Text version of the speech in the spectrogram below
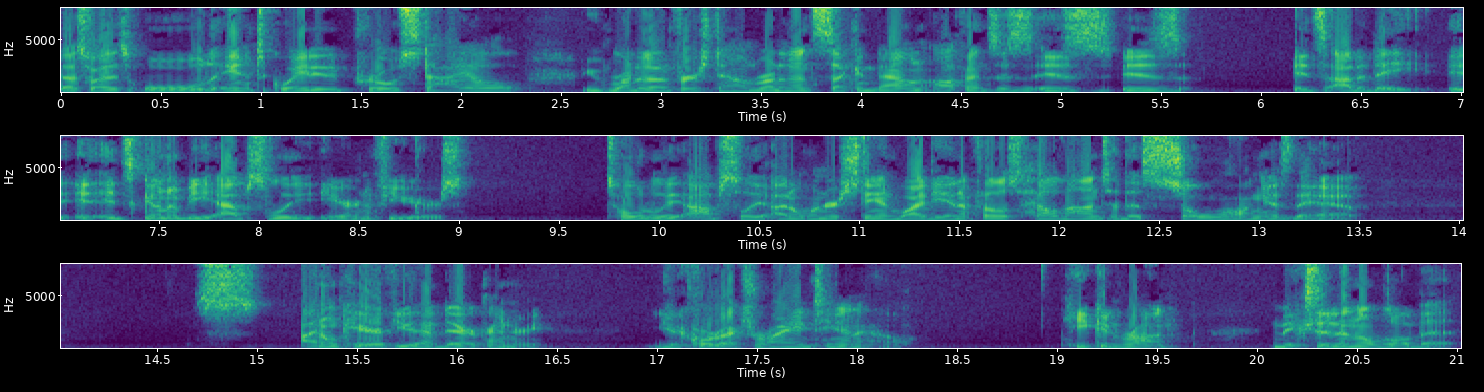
That's why this old, antiquated pro style, you run it on first down, run it on second down offense is is is it's out of date. It, it's going to be obsolete here in a few years. Totally obsolete. I don't understand why the NFL has held on to this so long as they have. I don't care if you have Derrick Henry. Your quarterback's Ryan Tannehill. He can run. Mix it in a little bit.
